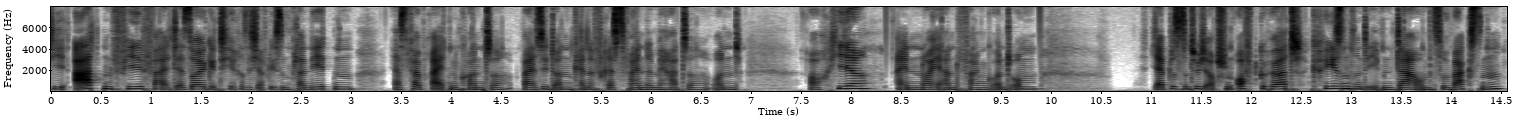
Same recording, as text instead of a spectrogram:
die Artenvielfalt der Säugetiere sich auf diesem Planeten erst verbreiten konnte, weil sie dann keine Fressfeinde mehr hatte. Und auch hier ein Neuanfang. Und um, ihr habt es natürlich auch schon oft gehört, Krisen sind eben da, um zu wachsen.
